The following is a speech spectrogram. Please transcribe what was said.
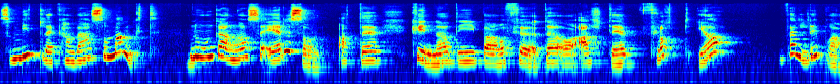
Så middelet kan være så mangt. Noen ganger så er det sånn at eh, kvinner de bare føder, og alt er flott. Ja, veldig bra.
